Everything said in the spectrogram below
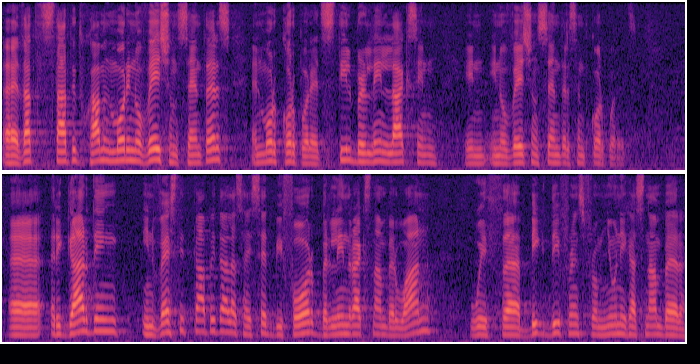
uh, that started to have more innovation centers and more corporates. Still, Berlin lacks in, in innovation centers and corporates. Uh, regarding invested capital, as I said before, Berlin ranks number one, with a big difference from Munich as number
